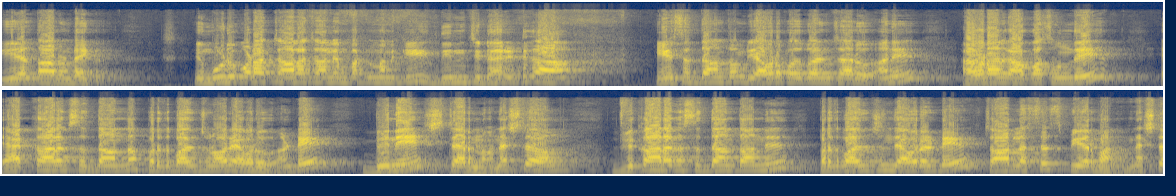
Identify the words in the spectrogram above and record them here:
EL Thorndike ఈ మూడు కూడా చాలా చాలా ఇంపార్టెంట్ మనకి. దీని నుంచి డైరెక్ట్గా ఏ సిద్ధాంతం ఎవరు ప్రతిపాదించారు అని అడగడానికి అవకాశం ఉంది. ఏకారక సిద్ధాంతం ప్రతిపాదించిన వారు ఎవరు? అంటే బినే స్టెర్న్. నెక్స్ట్ ద్వికారక సిద్ధాంతాన్ని ప్రతిపాదించింది ఎవరంటే Charles Spearman. Next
